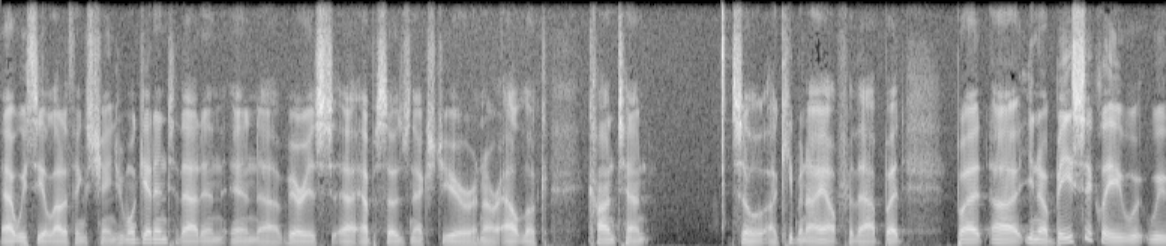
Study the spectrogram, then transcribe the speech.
Uh, we see a lot of things change, and we'll get into that in in uh, various uh, episodes next year and our outlook content. So keep an eye out for that, but but uh, you know, basically, we, we,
